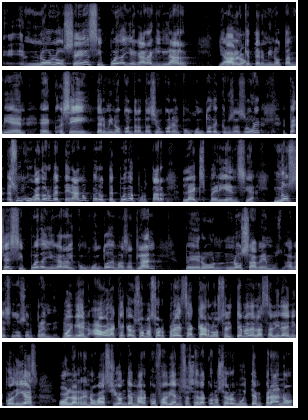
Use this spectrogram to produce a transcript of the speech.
Eh, no lo sé si pueda llegar Aguilar. Ya ven que terminó también, eh, sí, terminó contratación con el conjunto de Cruz Azul, pero es un jugador veterano, pero te puede aportar la experiencia. No sé si pueda llegar al conjunto de Mazatlán, pero no sabemos, a veces nos sorprenden. Muy bien, ahora, ¿qué causó más sorpresa, Carlos? ¿El tema de la salida de Nico Díaz o la renovación de Marco Fabián? Eso se da a conocer hoy muy temprano,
